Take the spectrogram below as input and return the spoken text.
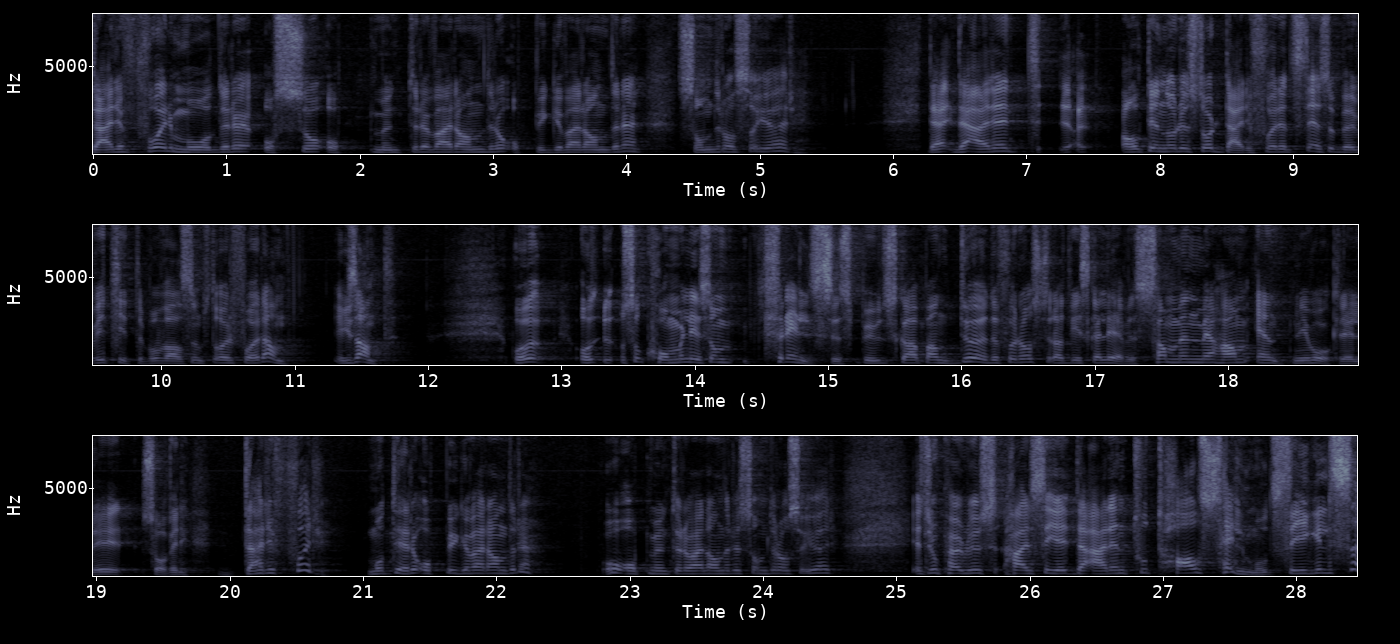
Derfor må dere også oppmuntre hverandre og oppbygge hverandre, som dere også gjør. Det, det er et, alltid Når det står 'derfor' et sted, så bør vi titte på hva som står foran. Ikke sant? Og, og, og Så kommer liksom frelsesbudskapet. Han døde for oss for at vi skal leve sammen med ham, enten vi våker eller sover. Derfor må dere oppbygge hverandre og oppmuntre hverandre, som dere også gjør. Jeg tror Paulus her sier det er en total selvmotsigelse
